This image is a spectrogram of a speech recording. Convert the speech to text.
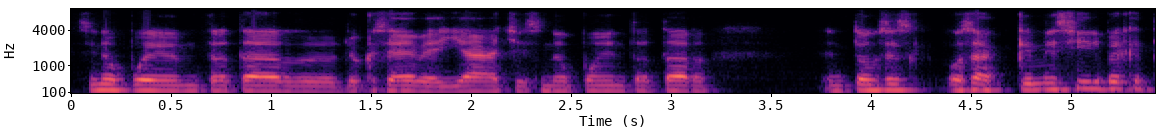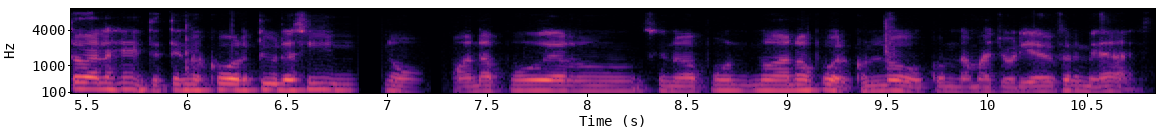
si no pueden tratar, yo que sé, de VIH, si no pueden tratar entonces, o sea, ¿qué me sirve que toda la gente tenga cobertura si no van a poder, si no, van a poder con, lo, con la mayoría de enfermedades?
